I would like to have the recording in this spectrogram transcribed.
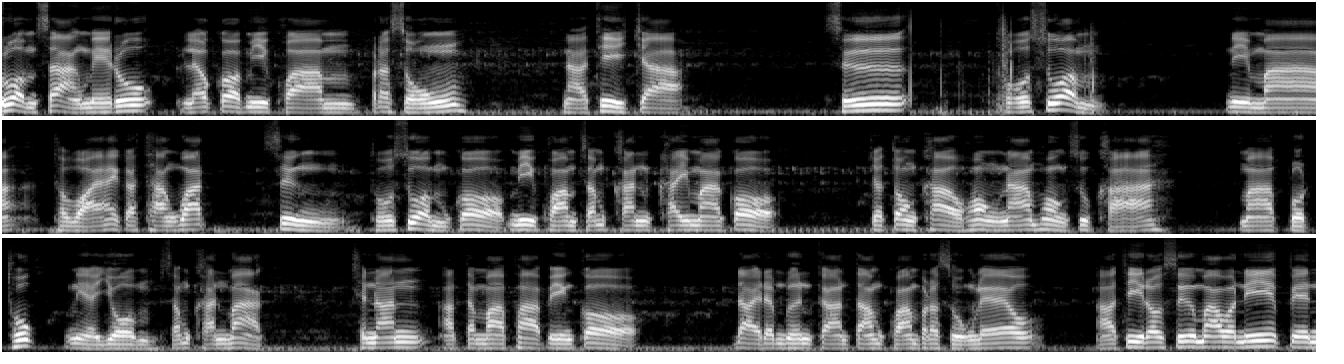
ร่วมสร้างเมรุแล้วก็มีความประสงค์นะที่จะซื้อโถส้วมนี่มาถวายให้กับทางวัด ซึ่งโถส้วมก็มีความสำคัญใครมาก็จะต้องเข้าห้องน้ำห้องสุขา มาปลดทุกข์เนี่ยโยมสำคัญมาก ฉะนั้นอาตมาภาพเองก็ได้ดำเนินการตามความประสงค์แล้วที่เราซื้อมาวันนี้เป็น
